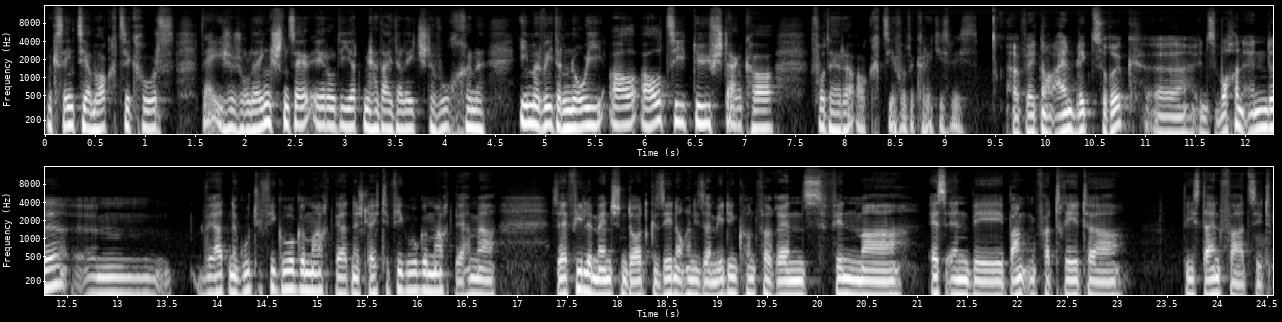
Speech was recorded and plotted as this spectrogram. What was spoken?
man sehen sie am Aktienkurs, der ist ja schon längstens erodiert. Wir haben in den letzten Wochen immer wieder neue All Allzeit-Tiefstände gehabt von dieser Aktie, von der Credit Suisse. Vielleicht noch einen Blick zurück äh, ins Wochenende. Ähm, wer hat eine gute Figur gemacht, wer hat eine schlechte Figur gemacht? Wir haben ja sehr viele Menschen dort gesehen, auch in dieser Medienkonferenz, FINMA, SNB, Bankenvertreter. Wie ist dein Fazit?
